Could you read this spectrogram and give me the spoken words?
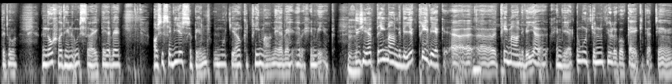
bedoel, nog wat in Oostenrijk. Als je servierster bent, dan moet je elke drie maanden hebben, hebben geen werk. Dus je hebt drie maanden werk, drie, werk, eh, eh, drie maanden weer geen werk. Dan moet je natuurlijk ook kijken dat, je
